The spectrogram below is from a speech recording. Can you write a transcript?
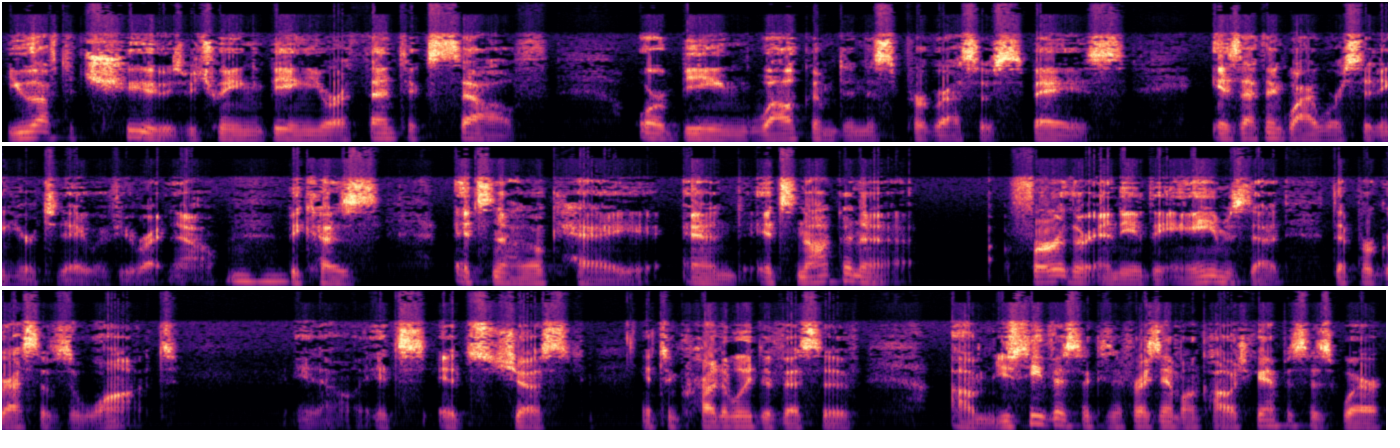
you have to choose between being your authentic self or being welcomed in this progressive space is, I think, why we're sitting here today with you right now. Mhm. Because it's not okay, and it's not going to further any of the aims that that progressives want. You know, it's it's just it's incredibly divisive. Um, you see this, for example, on college campuses where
